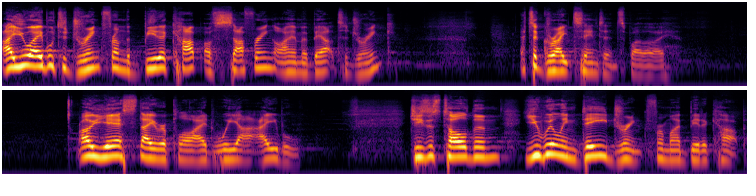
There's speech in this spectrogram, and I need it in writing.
Are you able to drink from the bitter cup of suffering I am about to drink? That's a great sentence, by the way. Oh, yes, they replied, We are able. Jesus told them, You will indeed drink from my bitter cup,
